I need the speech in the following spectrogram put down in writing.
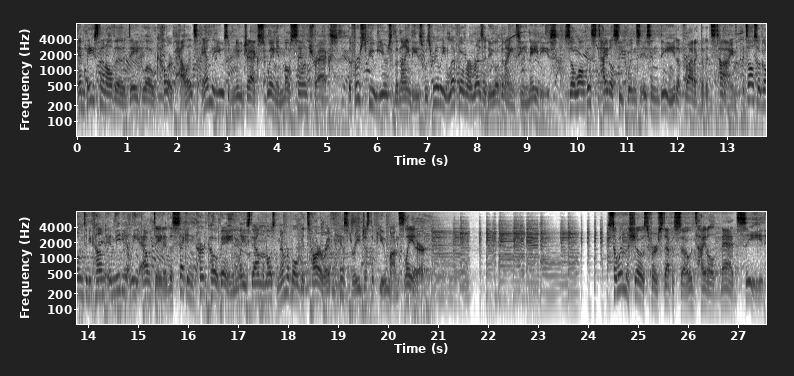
And based on all the day glow color palettes and the use of New Jack Swing in most soundtracks, the first few years of the 90s was really leftover residue of the 1980s. So while this title sequence is indeed a product of its time, it's also going to become immediately outdated the second Kurt Cobain lays down the most memorable guitar riff in history just a few months later. So, in the show's first episode, titled Bad Seed,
